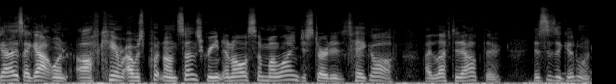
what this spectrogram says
Guys, I got one off camera. I was putting on sunscreen and all of a sudden my line just started to take off. I left it out there. This is a good one.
